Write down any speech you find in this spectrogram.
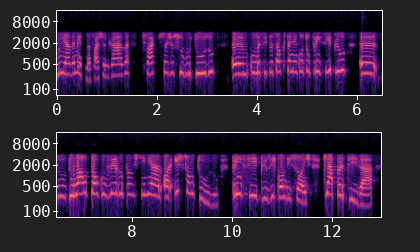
nomeadamente na faixa de Gaza, de facto seja sobretudo um, uma situação que tenha em conta o princípio uh, do, do autogoverno palestiniano. Ora, isto são tudo princípios e condições que, à partida, Uh,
